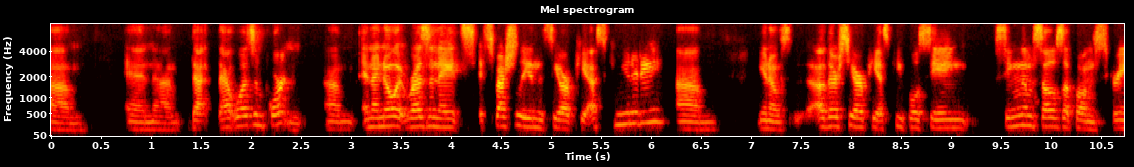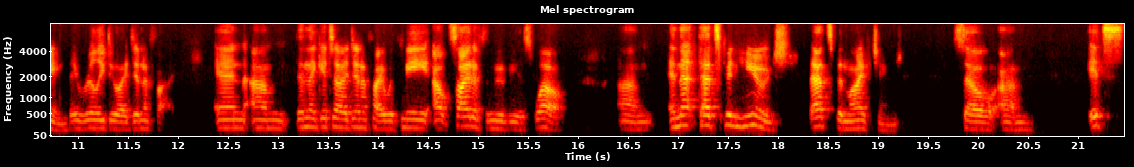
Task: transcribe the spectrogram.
um, and um, that that was important. Um, and I know it resonates, especially in the CRPS community. Um, you know, other CRPS people seeing seeing themselves up on the screen, they really do identify. And um, then they get to identify with me outside of the movie as well. Um, and that that's been huge. That's been life changing. So um, it's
